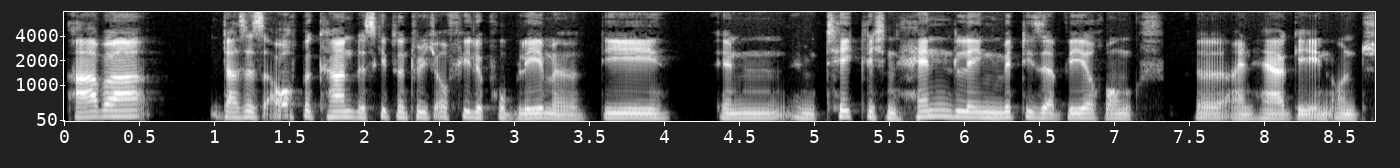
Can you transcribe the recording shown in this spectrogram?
aber das ist auch bekannt. Es gibt natürlich auch viele Probleme, die in, im täglichen Handling mit dieser Währung äh, einhergehen. Und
